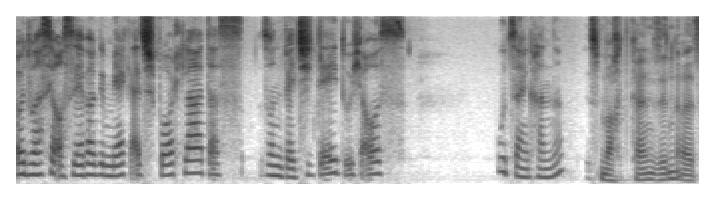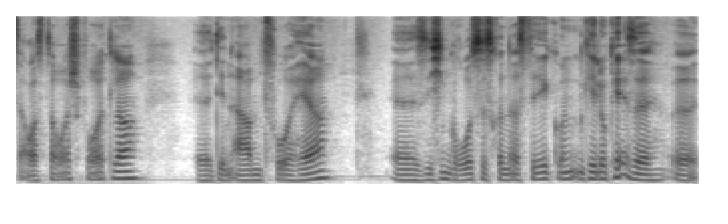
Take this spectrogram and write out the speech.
Aber du hast ja auch selber gemerkt als Sportler, dass so ein Veggie Day durchaus gut sein kann, ne? Es macht keinen Sinn als Ausdauersportler äh, den Abend vorher äh, sich ein großes Rindersteak und ein Kilo Käse äh,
